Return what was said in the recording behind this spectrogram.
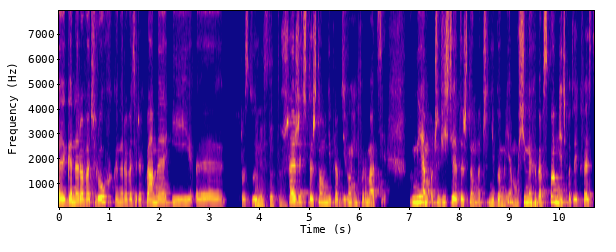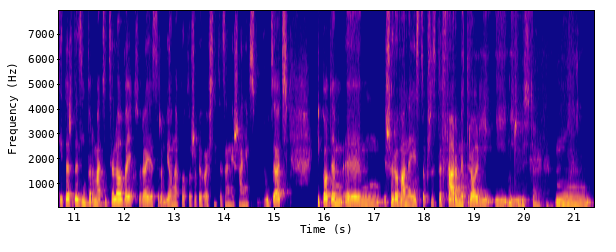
y, generować ruch, generować reklamy i y, po prostu No niestety. szerzyć też tą nieprawdziwą informację. Pomijam oczywiście też tą, znaczy nie pomijam, musimy chyba wspomnieć o tej kwestii też dezinformacji celowej, która jest robiona po to, żeby właśnie to zamieszanie wzbudzać i potem szerowane jest to przez te farmy troli i, i Oczywiście. ym,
